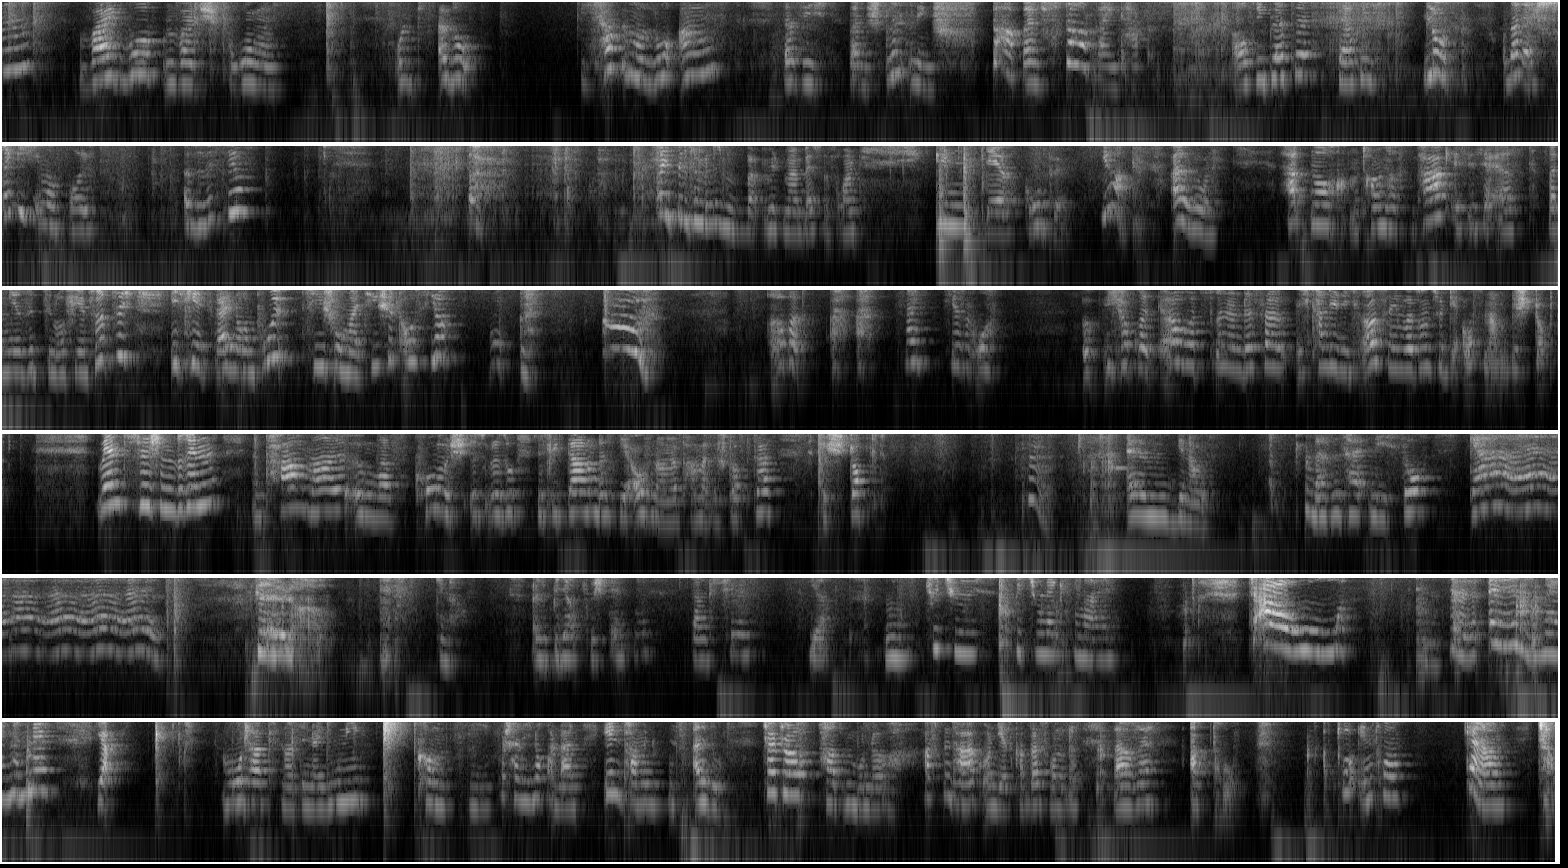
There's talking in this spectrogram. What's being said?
Weitwurf und Weitsprung. Und also ich habe immer so Angst, dass ich beim Sprinten den Start, beim Start reinkacke. Auf die Plätze, fertig, los. Und dann erschrecke ich immer voll. Also wisst ihr? Ich bin zumindest mit meinem besten Freund in der Gruppe. Ja, also habt noch einen traumhaften Tag. Es ist ja erst bei mir 17.44 Uhr. Ich gehe jetzt gleich noch im Pool, ziehe schon mein T-Shirt aus hier. Oh Gott. Ah, ah, nein, hier ist ein Ohr. Habe gerade AirPods drin und deshalb, ich kann die nicht rausnehmen, weil sonst wird die Aufnahme gestoppt. Wenn zwischendrin ein paar Mal irgendwas komisch ist oder so, das liegt daran, dass die Aufnahme ein paar Mal gestoppt hat gestopft. Hm. Ähm, genau. Und das ist halt nicht so geil. Genau. Genau. Also bitte auf Verständnis. Dankeschön. Ja. Und tschüss, tschüss. Bis zum nächsten Mal. Ciao. Ja. Montag, 19. Juni kommt sie wahrscheinlich noch online in ein paar Minuten. Also, ciao, ciao, habt einen wunderhaften Tag und jetzt kommt das wunderbare Abtro. Abtro, Intro, keine Ahnung. Ciao.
